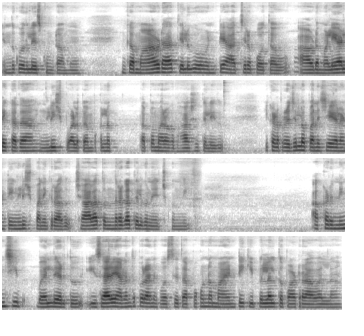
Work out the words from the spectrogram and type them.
ఎందుకు వదిలేసుకుంటాము? ఇంకా మా ఆవిడ తెలుగు వింటే ఆశ్చర్యపోతావు. ఆవిడ మలయాళీ కదా ఇంగ్లీష్ వాళ్ళ పెంపకంలో తప్ప మరొక భాష తెలియదు ఇక్కడ ప్రజల్లో పని చేయాలంటే ఇంగ్లీష్ పనికిరాదు. చాలా తొందరగా తెలుగు నేర్చుకుంది. అక్కడి నుంచి బయలుదేరుతూ ఈసారి అనంతపురానికి వస్తే తప్పకుండా మా ఇంటికి పిల్లలతో పాటు రావాలా?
